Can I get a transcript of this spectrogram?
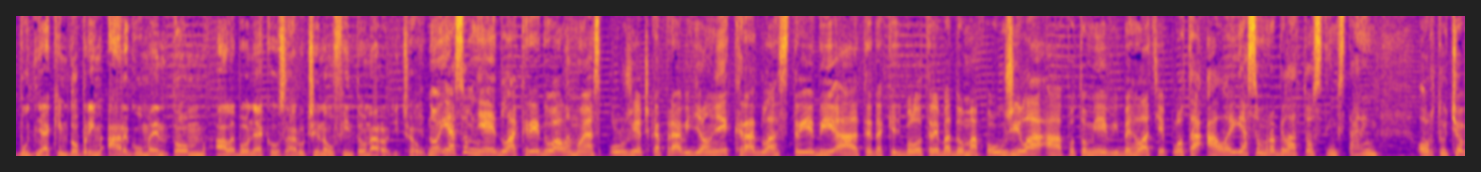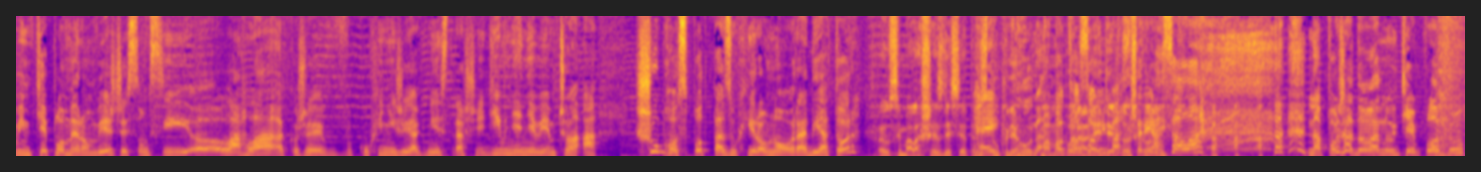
buď nejakým dobrým argumentom, alebo nejakou zaručenou fintou na rodičov. No ja som nejedla kredu, ale moja spolužiačka pravidelne kradla z triedy a teda keď bolo treba doma použila a potom jej vybehla teplota, ale ja som robila to s tým starým ortuťovým teplomerom, vieš, že som si uh, lahla akože v kuchyni, že jak mi je strašne divne, neviem čo a šup ho spod pazuchy rovno o radiátor. Zrazu si mala 63 Hej, stupňov, no, mama iba do školy. na požadovanú teplotu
